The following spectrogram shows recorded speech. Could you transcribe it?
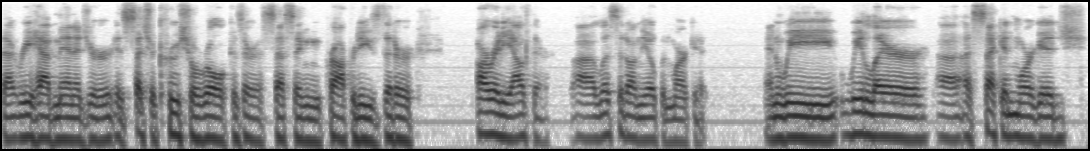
that rehab manager, is such a crucial role because they're assessing properties that are already out there, uh, listed on the open market, and we we layer uh, a second mortgage,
